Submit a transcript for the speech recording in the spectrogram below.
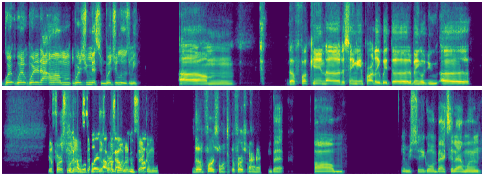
where, where where did I um where did you miss where did you lose me? Um, the fucking uh, the same game parlay with uh, the Bengals. You uh, The first one or the, play- the first one or the second one? the first one, the first one. right, bet. Um, let me see. Going back to that one,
